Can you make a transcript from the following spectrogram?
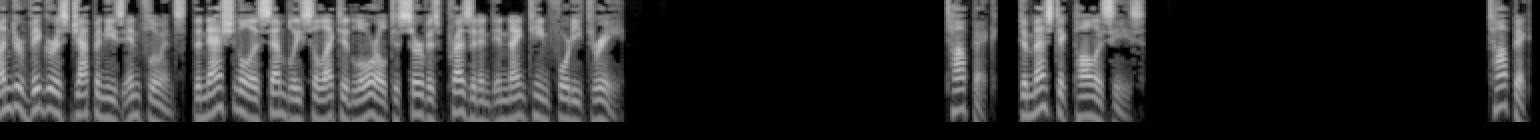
Under vigorous Japanese influence, the National Assembly selected Laurel to serve as president in 1943. Topic: Domestic policies. Topic.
